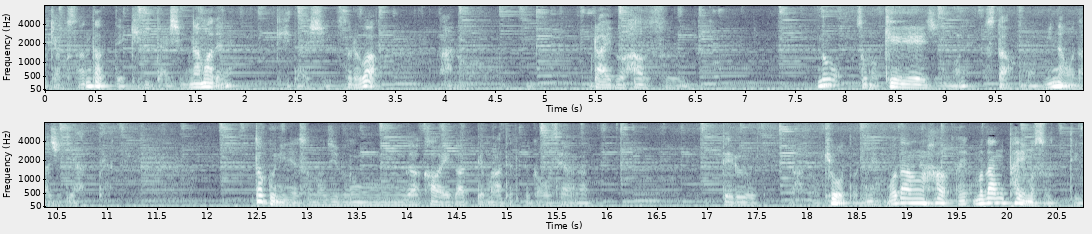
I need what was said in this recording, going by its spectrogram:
お客さんだって聴きたいし生でね聴きたいしそれはあのライブハウスのその経営陣のねスタッフもみんな同じであって特にねその自分が可愛がってもらってたというかお世話になってるあの京都にねモダンハえモダンタイムスっていう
